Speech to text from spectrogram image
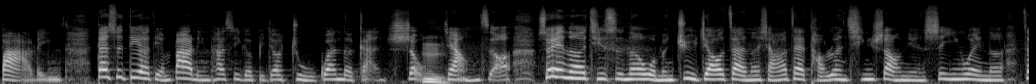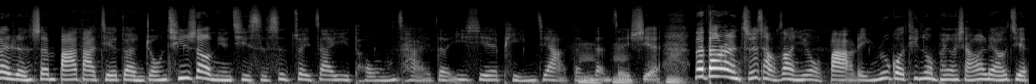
霸凌。但是第二点，霸凌它是一个比较主观的感受，这样子啊、哦。嗯、所以呢，其实呢，我们聚焦在呢，想要在讨论青少年，是因为呢，在人生八大阶段中，青少年其实是最在意同才的一些评价等等这些。嗯嗯嗯、那当然，职场上也有霸凌。如果听众朋友想要了了解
